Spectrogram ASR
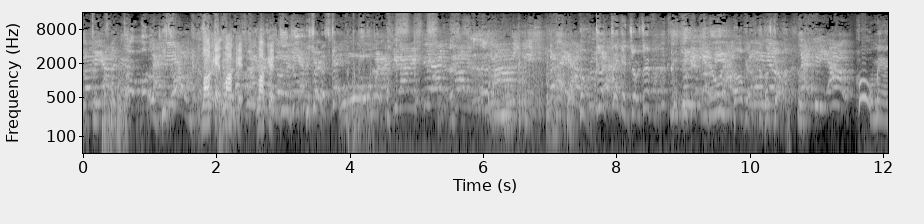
Let me out of here. Daddy. Lock it, lock it, lock it. He's trying to escape. When I get out of here, I'm coming. Let me out. Good ticket, Joseph. Okay, let's go. Let me out. Oh man,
